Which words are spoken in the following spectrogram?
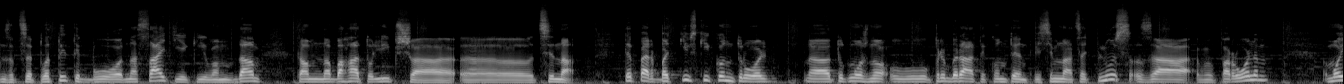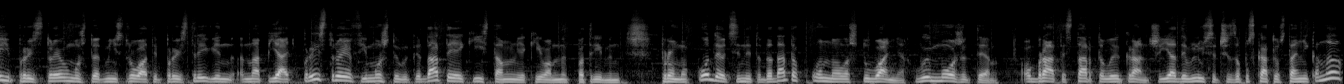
за це платити, бо на сайті, який вам дам, там набагато ліпша е, ціна. Тепер батьківський контроль. Е, Тут можна прибирати контент 18 за паролем. Мої пристрої, ви можете адмініструвати пристрій. Він на 5 пристроїв і можете викидати якийсь там, який вам не потрібен промокоди, оцінити додаток у налаштуваннях. Ви можете обрати стартовий екран, чи я дивлюся, чи запускати останній канал.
